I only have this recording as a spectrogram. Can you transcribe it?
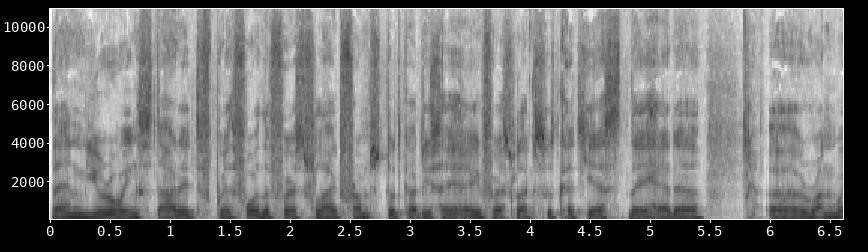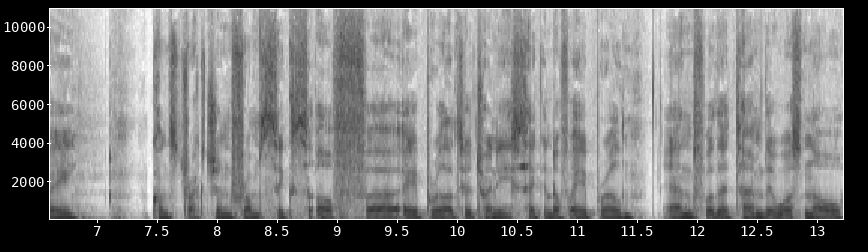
Then Eurowings started with, for the first flight from Stuttgart. You say, hey, first flight Stuttgart. Yes, they had a, a runway construction from 6th of uh, April until 22nd of April. And for that time, there was no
